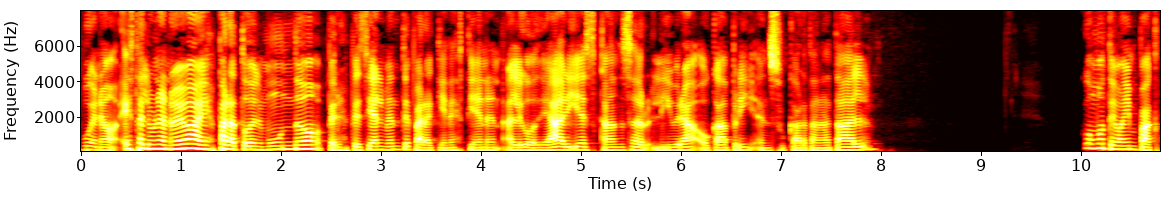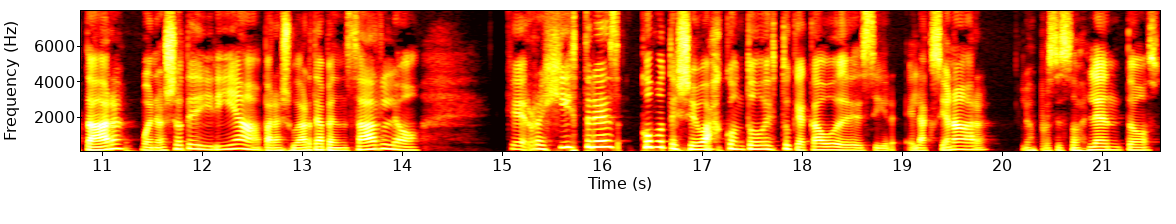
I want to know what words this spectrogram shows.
Bueno, esta luna nueva es para todo el mundo, pero especialmente para quienes tienen algo de Aries, Cáncer, Libra o Capri en su carta natal. ¿Cómo te va a impactar? Bueno, yo te diría, para ayudarte a pensarlo, que registres cómo te llevas con todo esto que acabo de decir. El accionar, los procesos lentos,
